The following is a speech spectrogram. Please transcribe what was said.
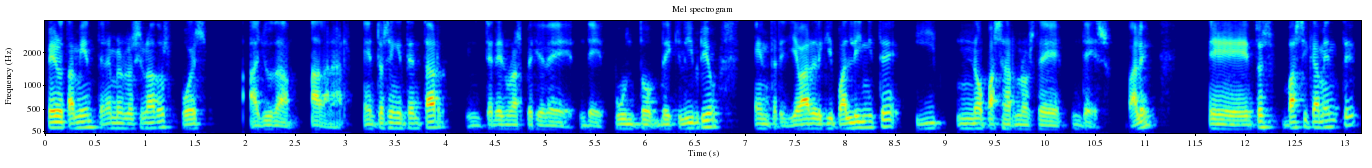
pero también tener menos lesionados, pues ayuda a ganar. Entonces, intentar tener una especie de, de, punto de equilibrio entre llevar el equipo al límite y no pasarnos de, de eso, ¿vale? Eh, entonces, básicamente,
